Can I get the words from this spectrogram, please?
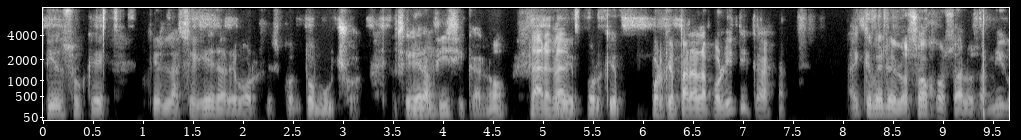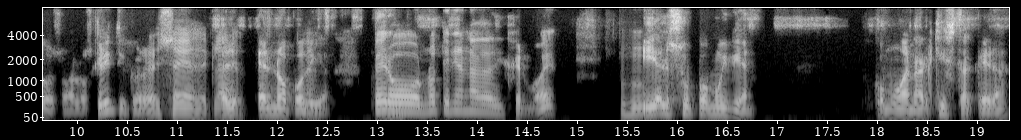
pienso que, que, la ceguera de Borges contó mucho, la ceguera física, ¿no? Claro, claro. Eh, porque, porque para la política hay que verle los ojos a los amigos o a los críticos. ¿eh? Sí, claro. Él, no podía, pero no tenía nada de ingenuo, ¿eh? Y él supo muy bien como anarquista que era,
